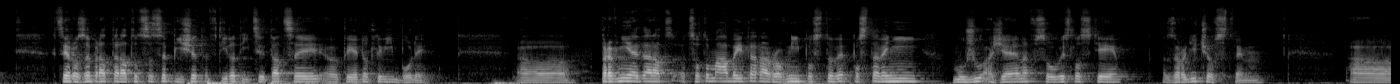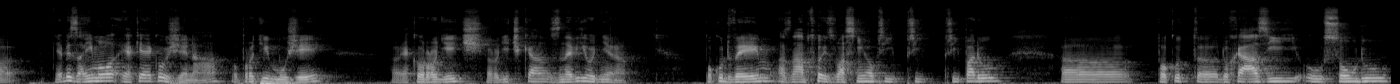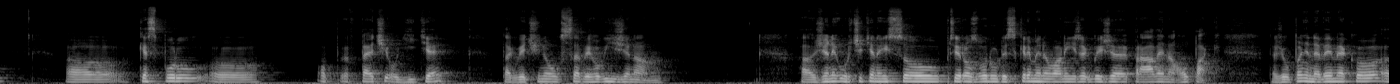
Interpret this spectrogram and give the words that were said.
Chci rozebrat teda to, co se píše v této citaci, uh, ty jednotlivé body. Uh, první je teda, co to má být teda rovný postavení mužů a žen v souvislosti s rodičovstvím. Mě by zajímalo, jak je jako žena oproti muži jako rodič, rodička znevýhodněna. Pokud vím, a znám to i z vlastního pří, pří, případu, pokud dochází u soudů ke sporu v péči o dítě, tak většinou se vyhoví ženám. Ženy určitě nejsou při rozvodu diskriminovaný, řekl bych, že právě naopak. Takže úplně nevím, jako,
